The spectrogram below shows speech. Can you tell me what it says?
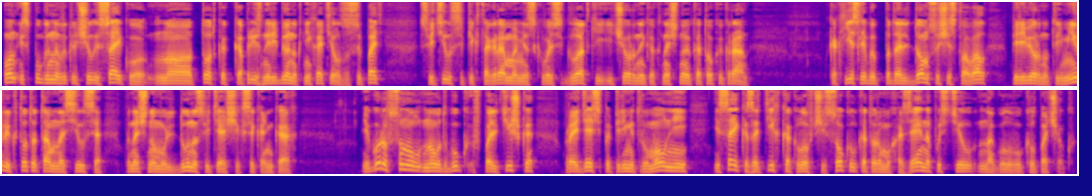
Он испуганно выключил Исайку, но тот, как капризный ребенок, не хотел засыпать, светился пиктограммами сквозь гладкий и черный, как ночной каток, экран – как если бы подо льдом существовал перевернутый мир, и кто-то там носился по ночному льду на светящихся коньках. Егоров сунул ноутбук в пальтишко, пройдясь по периметру молнии, и Сайка затих, как ловчий сокол, которому хозяин опустил на голову колпачок.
